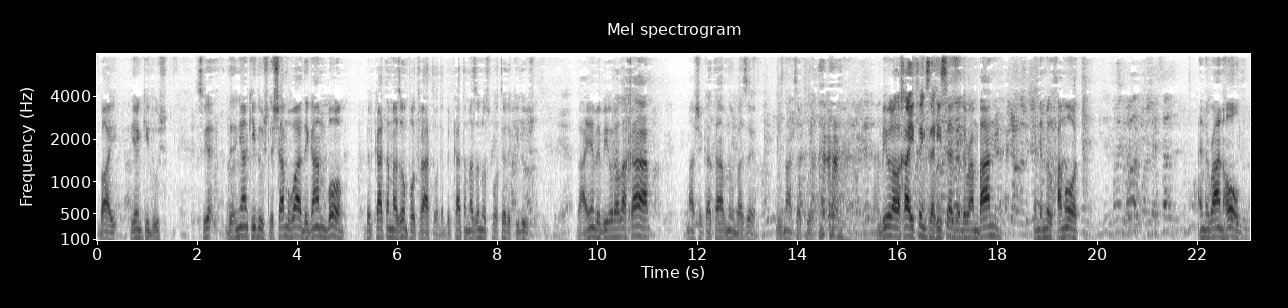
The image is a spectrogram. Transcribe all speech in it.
בעין קידוש. בעניין קידוש, לשם מובא דגם בו ברכת המזון פוטרתו, ברכת המזון הוא פוטר לקידוש. ועיין בביאור הלכה Mashikatavnu Bazir. He's not so clear. Biur al he thinks that he says that the Ramban and the Milchamot and the Ran hold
